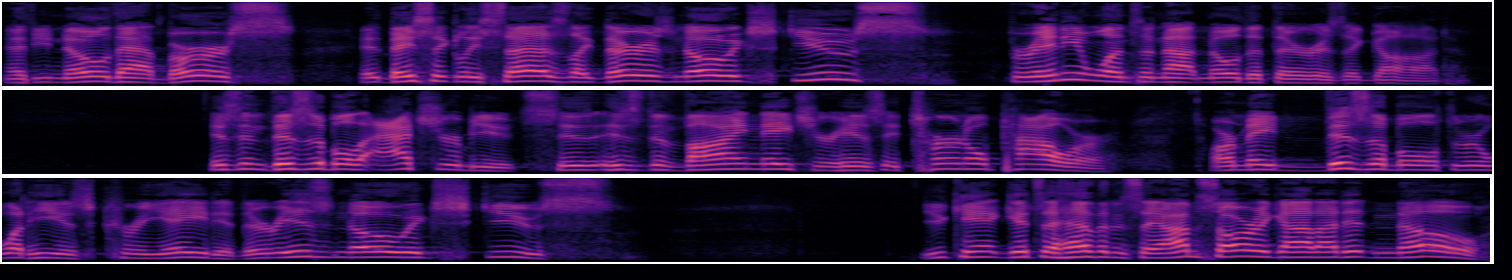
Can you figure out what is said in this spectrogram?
And if you know that verse, it basically says like there is no excuse for anyone to not know that there is a God. His invisible attributes, his, his divine nature, his eternal power are made visible through what he has created. There is no excuse. You can't get to heaven and say, I'm sorry, God, I didn't know.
